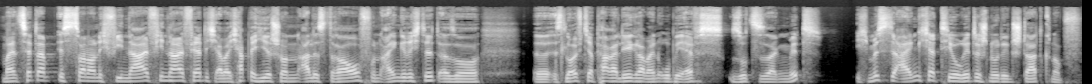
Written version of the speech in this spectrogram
mein Setup ist zwar noch nicht final, final fertig, aber ich habe ja hier schon alles drauf und eingerichtet. Also äh, es läuft ja parallel gerade mein OBFs sozusagen mit. Ich müsste eigentlich ja theoretisch nur den Startknopf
